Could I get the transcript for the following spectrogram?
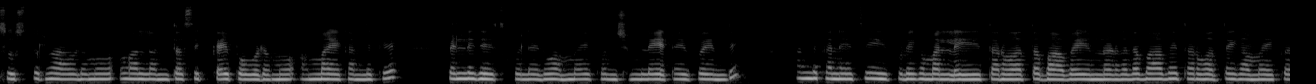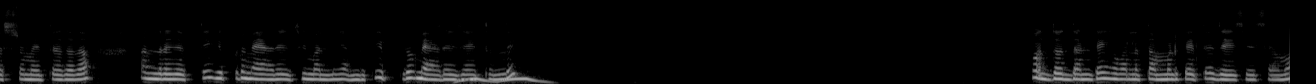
సుస్తులు కావడము, వాళ్ళంతా సిక్ అయిపోవడము, అమ్మాయికి అందుకే పెళ్ళి చేసుకోలేదు. అమ్మాయి కొంచెం లేట్ అయిపోయింది. అందుకనేసి ఇప్పుడు ఇక మళ్ళీ తర్వాత బాబాయ్ ఉన్నాడు కదా! బాబాయ్ తర్వాత ఇక అమ్మాయికి అవుతుంది కదా! అందరూ చెప్తే ఇప్పుడు మ్యారేజ్ మళ్ళీ అందుకే ఇప్పుడు మ్యారేజ్ అవుతుంది వద్దొద్దంటే ఇక వాళ్ళ తమ్ముడికైతే చేసేసాము.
